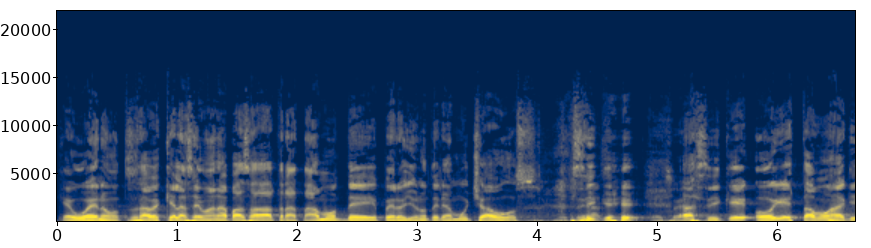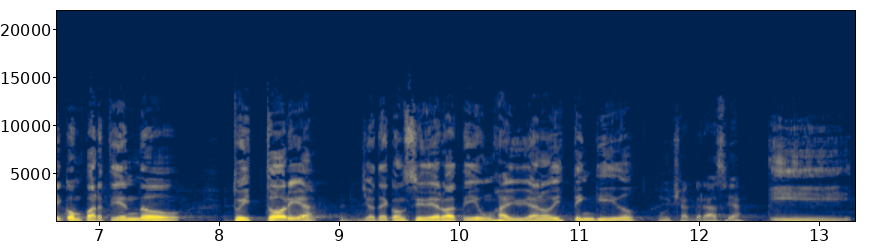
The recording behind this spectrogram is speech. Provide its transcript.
Qué bueno, tú sabes que la semana pasada tratamos de, pero yo no tenía mucha voz, así, que, así que hoy estamos aquí compartiendo tu historia. Yo te considero a ti un jayuyano distinguido. Muchas gracias. Y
